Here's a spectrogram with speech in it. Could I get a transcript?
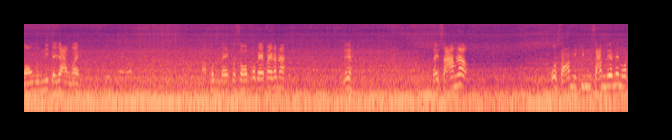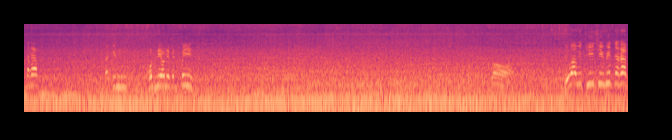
มองมุมนี้จะยากหน่อยอะคนแบกกระสอบก็แบกไปครับนะนี่ได้สามแล้ว โอ้สามนี่กินสามเดือนไม่หมดนะครับถ้ากิน คนเดียวเนี่ยเป็นปีก็ถือว่าวิถีชีวิตนะครับ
